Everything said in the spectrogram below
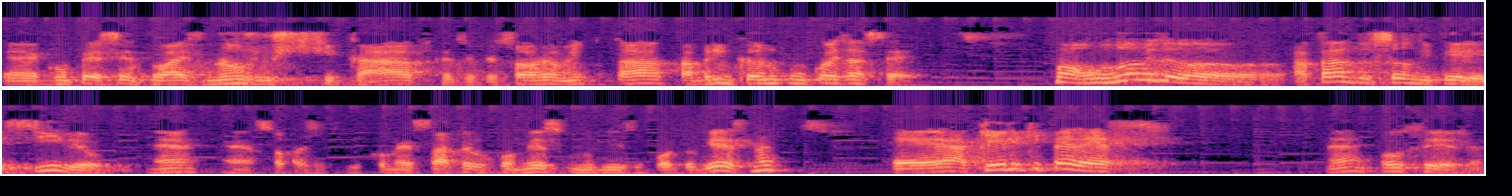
é, com percentuais não justificados, quer dizer, o pessoal realmente está tá brincando com coisa séria. Bom, o nome do. A tradução de perecível, né, é, só para a gente começar pelo começo, como diz o português, né, é aquele que perece. Né? Ou seja,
